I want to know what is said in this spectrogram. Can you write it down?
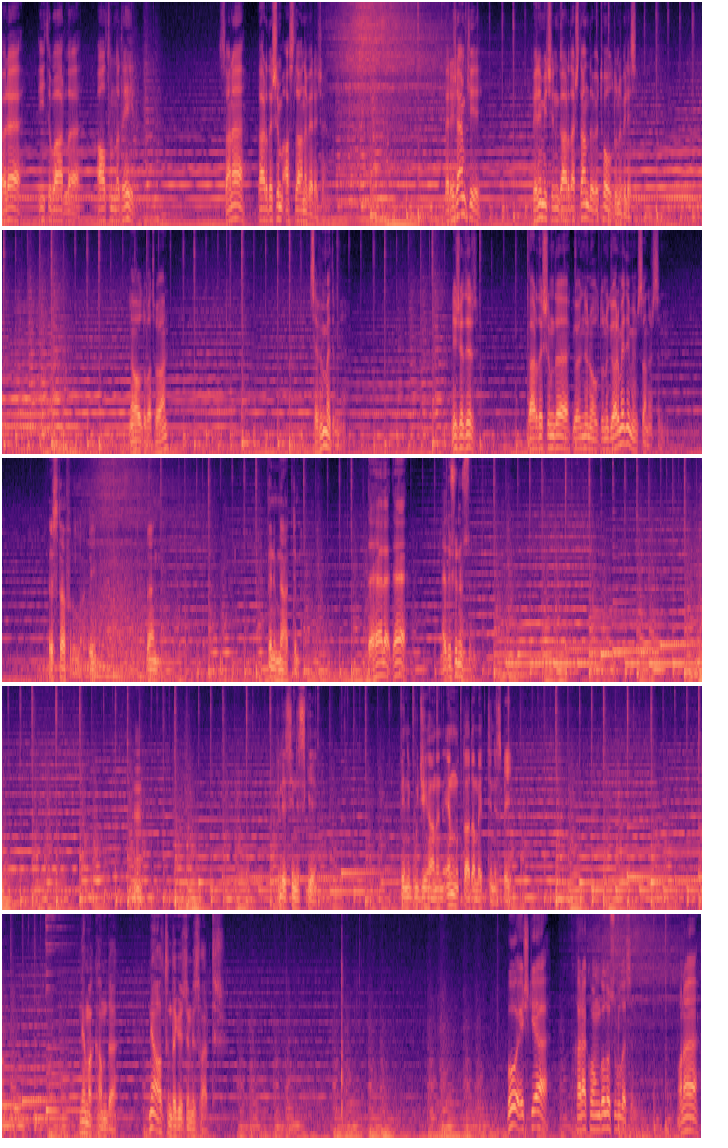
Öyle itibarla, altınla değil. Sana kardeşim Aslan'ı vereceğim. Vereceğim ki benim için kardeşten de öte olduğunu bilesin. Ne oldu Batuhan? Sevinmedin mi? Nicedir kardeşimde gönlün olduğunu görmediğimi mi sanırsın? Estağfurullah beyim. Ben... Benim ne haddim? De hele de. Ne düşünürsün? Bilesiniz ki... Beni bu cihanın en mutlu adam ettiniz beyim. Ne makamda, ne altında gözümüz vardır. Bu eşkıya kara kongolosu bulasın. Ona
